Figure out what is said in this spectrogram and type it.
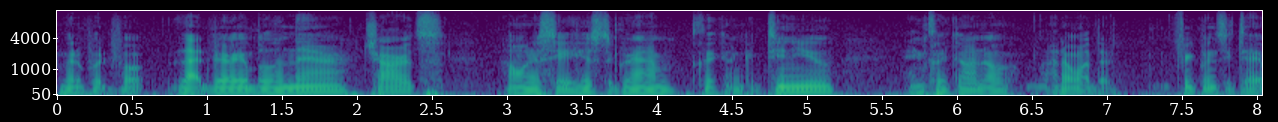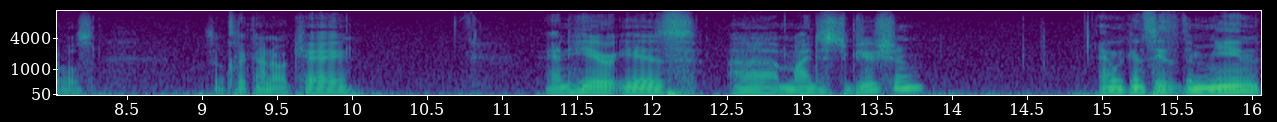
I'm going to put that variable in there, charts. I want to see a histogram. Click on continue and click on I don't want the frequency tables. So click on OK. And here is uh, my distribution. And we can see that the mean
